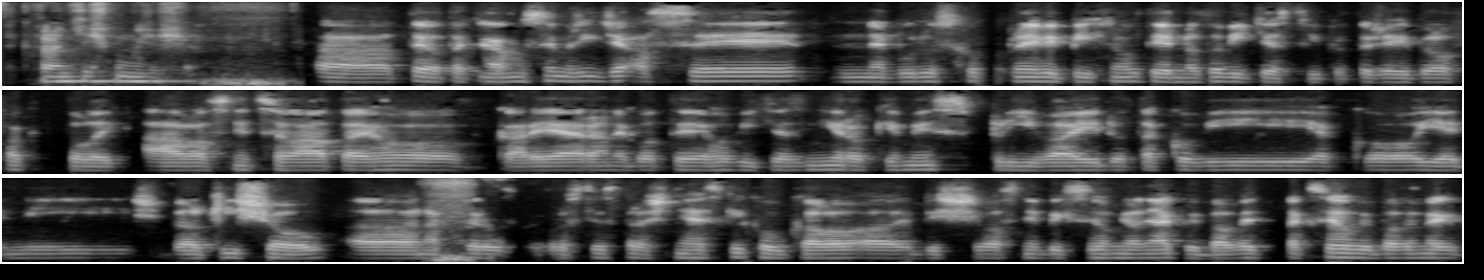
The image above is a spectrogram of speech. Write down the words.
Tak Františku, můžeš. Uh, tyjo, tak já musím říct, že asi nebudu schopný vypíchnout jedno to vítězství, protože jich bylo fakt tolik. A vlastně celá ta jeho kariéra nebo ty jeho vítězní roky mi splývají do takový jako jedný velký show, uh, na kterou se prostě strašně hezky koukalo a když vlastně bych si ho měl nějak vybavit, tak si ho vybavím, jak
